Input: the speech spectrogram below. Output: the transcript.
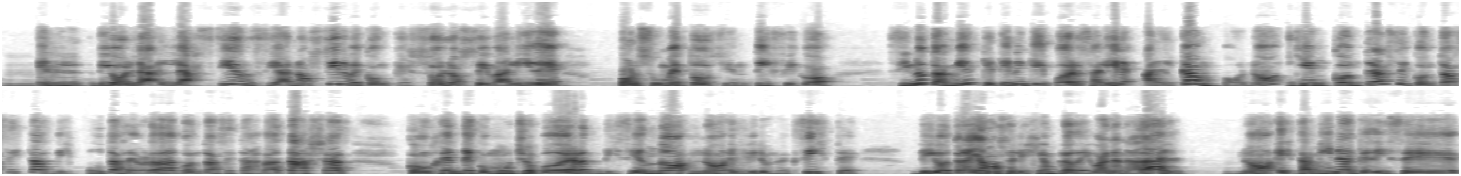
Mm. En, digo, la, la, ciencia no sirve con que solo se valide por su método científico, sino también que tiene que poder salir al campo, ¿no? Y encontrarse con todas estas disputas de verdad, con todas estas batallas, con gente con mucho poder diciendo, no, el virus no existe. Digo, traigamos el ejemplo de Ivana Nadal. ¿No? Esta mina que dice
